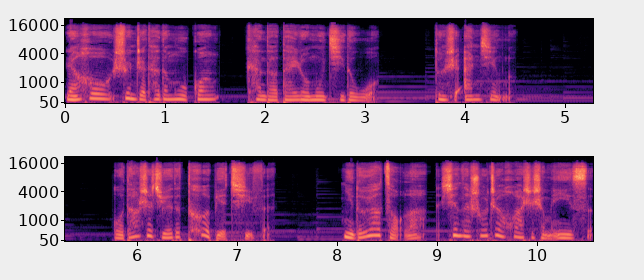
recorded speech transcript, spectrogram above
然后顺着他的目光看到呆若木鸡的我，顿时安静了。我当时觉得特别气愤，你都要走了，现在说这话是什么意思？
